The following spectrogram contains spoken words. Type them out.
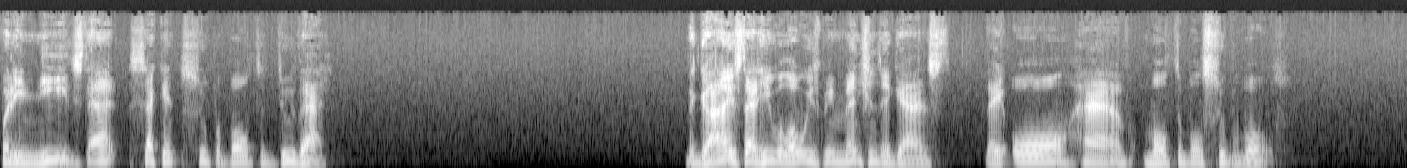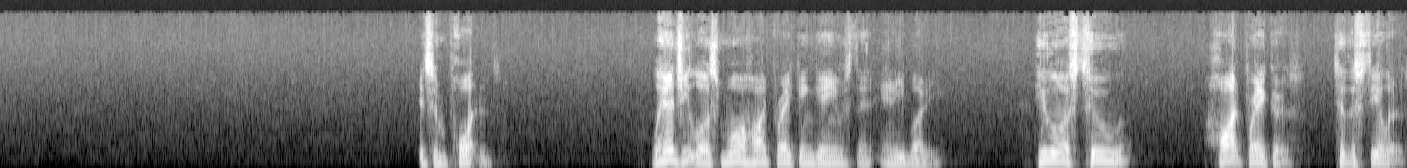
But he needs that second Super Bowl to do that. The guys that he will always be mentioned against, they all have multiple Super Bowls. It's important. Landry lost more heartbreaking games than anybody. He lost two heartbreakers to the Steelers.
